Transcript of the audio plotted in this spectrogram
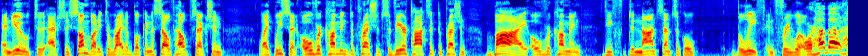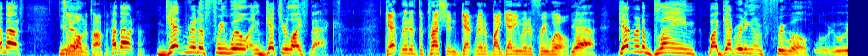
and you to actually somebody to write a book in the self help section, like we said, overcoming depression, severe toxic depression, by overcoming the, the nonsensical belief in free will. Or how about how about you Too know, long a topic. How about get rid of free will and get your life back? get rid of depression, get rid of by getting rid of free will. Yeah. Get rid of blame by get rid of free will. We're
